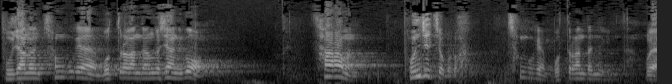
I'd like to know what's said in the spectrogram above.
부자는 천국에 못 들어간다는 것이 아니고 사람은 본질적으로 천국에 못 들어간다는 얘기입니다. 왜?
